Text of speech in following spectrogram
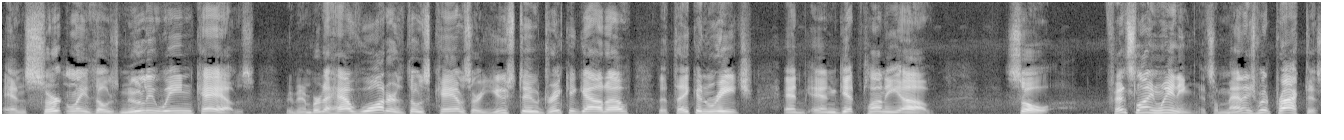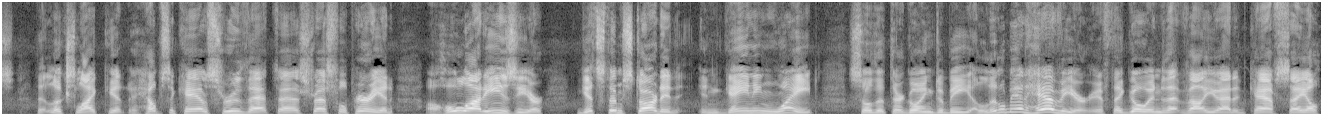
and certainly those newly weaned calves. Remember to have water that those calves are used to drinking out of, that they can reach and, and get plenty of. So fence line weaning, it's a management practice that looks like it helps the calves through that uh, stressful period a whole lot easier gets them started in gaining weight so that they're going to be a little bit heavier if they go into that value-added calf sale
